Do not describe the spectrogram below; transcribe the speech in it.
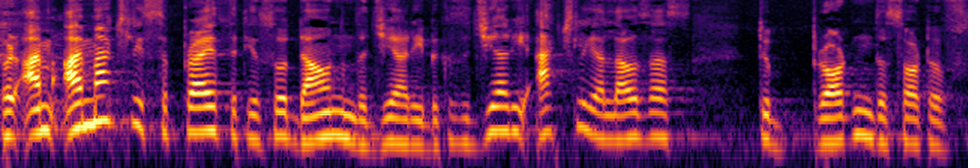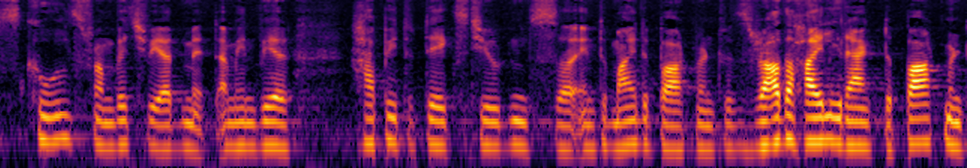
but I'm, I'm actually surprised that you're so down on the GRE because the GRE actually allows us to broaden the sort of schools from which we admit. I mean, we are happy to take students uh, into my department, which is rather highly ranked department,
